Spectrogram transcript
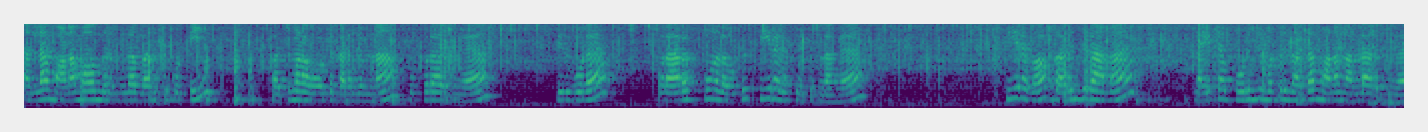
நல்லா மணமாகவும் இருக்குங்க. வறுத்து கொட்டி பச்சை மிளகா போட்டு கடைஞ்சோம்னா சூப்பராக இருக்குங்க. இது கூட ஒரு அரை ஸ்பூன் அளவுக்கு சீரகம் சேர்த்துக்கலாங்க. சீரகம் கரிஞ்சிடாமல் லைட்டாக பொரிஞ்சு மட்டும் இருந்தால் தான் மனம் நல்லா இருக்குங்க.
